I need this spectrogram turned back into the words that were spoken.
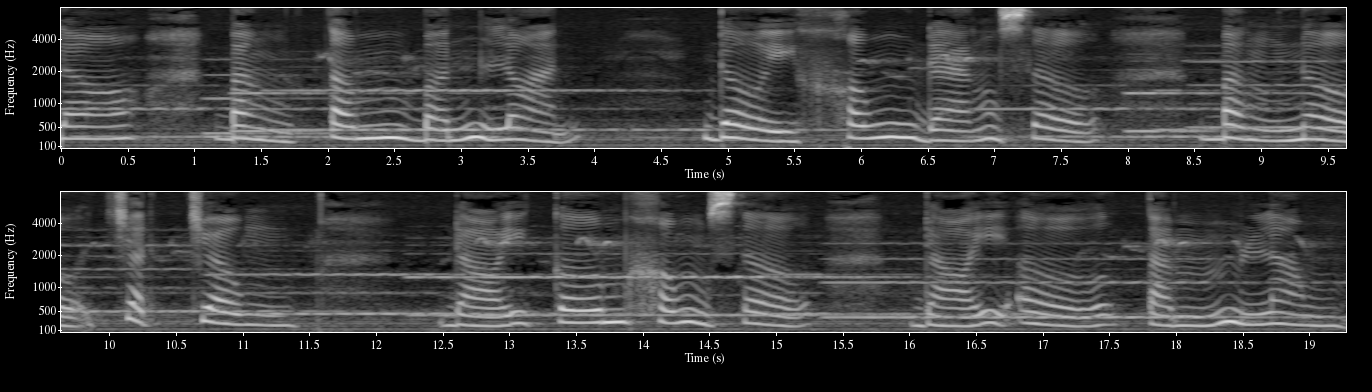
lo bằng tâm bấn loạn. Đời không đáng sợ bằng nợ chật chồng. Đói cơm không sợ, đói ở tấm lòng.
